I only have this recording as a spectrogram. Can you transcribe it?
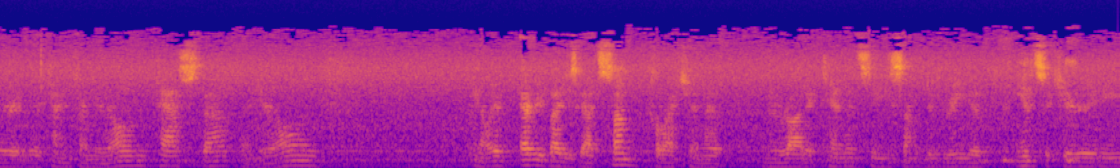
they're, they're coming from your own past stuff and your own, you know, everybody's got some collection of neurotic tendency, some degree of insecurity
